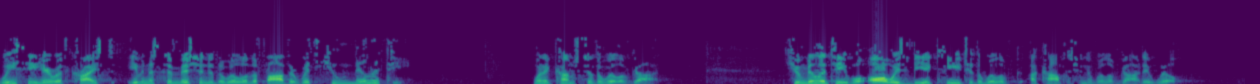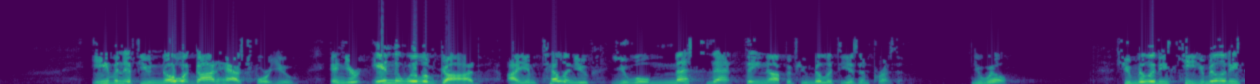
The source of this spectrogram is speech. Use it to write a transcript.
we see here with Christ even a submission to the will of the Father with humility when it comes to the will of God. Humility will always be a key to the will of accomplishing the will of God. It will. Even if you know what God has for you and you're in the will of God, I am telling you, you will mess that thing up if humility isn't present. You will. Humility is key. Humility is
